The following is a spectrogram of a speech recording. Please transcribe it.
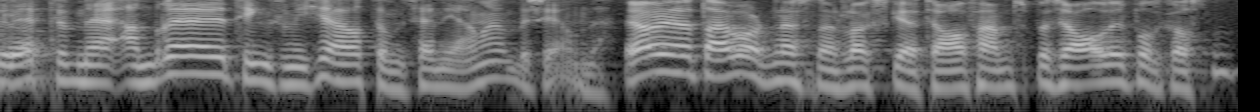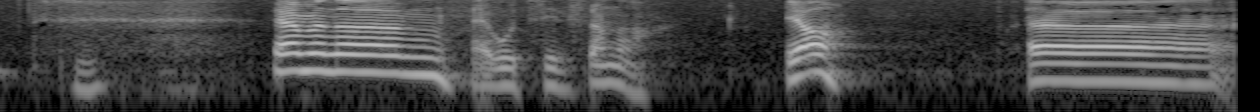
du vet med andre ting som vi ikke har hørt om, send gjerne beskjed om det. Ja, dette her ble nesten en slags GTA 5-spesial i podkasten. Ja, men ehm, Det er god tilstand, da. Ja. Eh,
